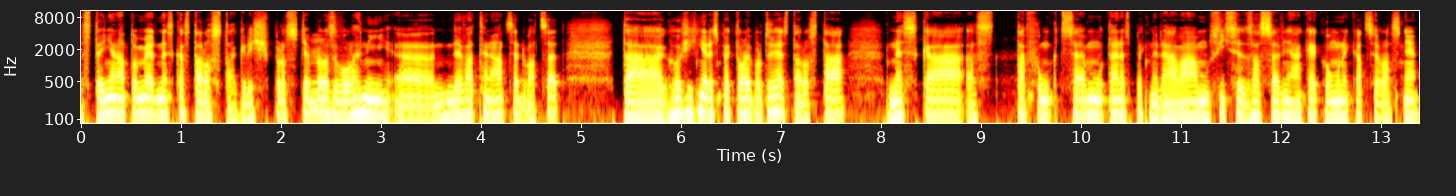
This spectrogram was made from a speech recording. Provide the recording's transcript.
Stejně na tom je dneska starosta. Když prostě byl hmm. zvolený 1920, eh, tak ho všichni respektovali, protože je starosta. Dneska ta funkce mu ten respekt nedává, musí se zase v nějaké komunikaci vlastně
